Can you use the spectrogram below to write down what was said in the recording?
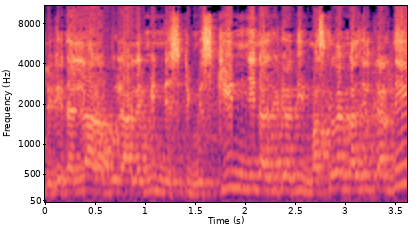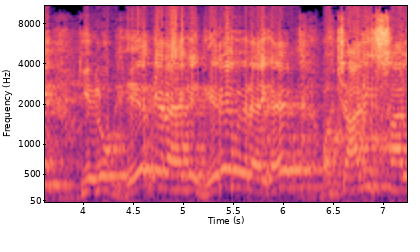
لیکن اللہ رب العالمین نے اس کی مسکین نازل کر دی، مسکرت نازل کر دی۔ کہ یہ لوگ گھیر کے رہ گئے، گھیرے ہوئے رہ گئے۔ اور چالیس سال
